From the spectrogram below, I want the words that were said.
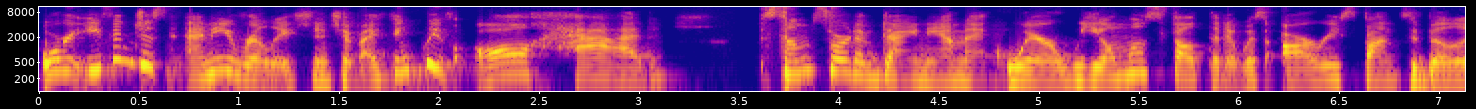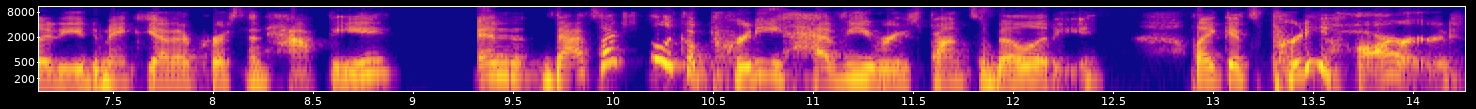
or even just any relationship, I think we've all had some sort of dynamic where we almost felt that it was our responsibility to make the other person happy. And that's actually like a pretty heavy responsibility. Like it's pretty hard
